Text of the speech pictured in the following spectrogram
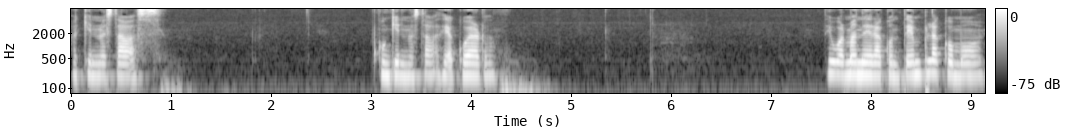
a quien no estabas, con quien no estabas de acuerdo. De igual manera contempla como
